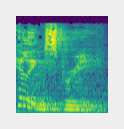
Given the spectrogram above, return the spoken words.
Killing spree.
